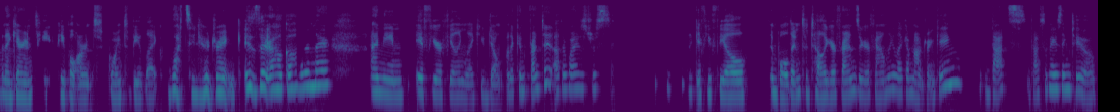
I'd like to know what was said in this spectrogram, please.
And I Mhm. guarantee people aren't going to be like, What's in your drink? Is there alcohol in there? I mean, if you're feeling like you don't want to confront it, otherwise, just like if you feel emboldened to tell your friends or your family, like, I'm not drinking, that's that's amazing too.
